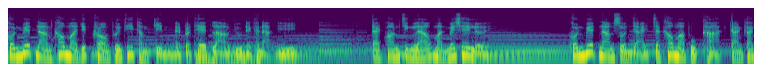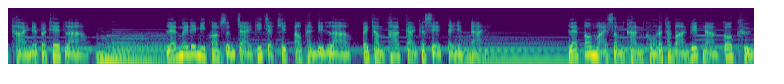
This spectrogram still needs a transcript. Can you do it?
คนเวียดนามเข้ามายึดครองพื้นที่ทำกินในประเทศลาวอยู่ในขณะนี้ แต่ความจริงแล้วมันไม่ใช่เลย คนเวียดนามส่วนใหญ่จะเข้ามาผูกขาดการค้าขายในประเทศลาว และไม่ได้มีความสนใจที่จะคิดเอาแผ่นดินลาวไปทำภาคการเกษตรแต่อย่างใด และเป้าหมายสำคัญของรัฐบาลเวียดนามก็คือ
